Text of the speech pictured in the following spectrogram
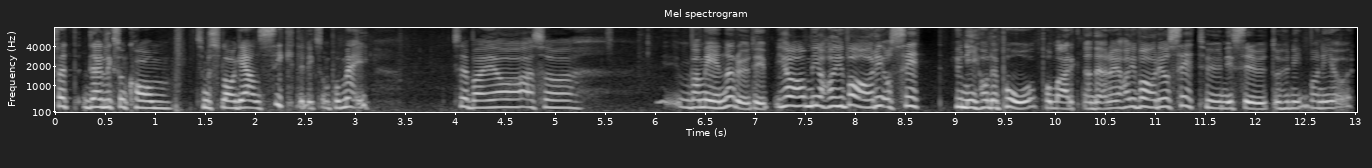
För att det liksom kom som ett slag i ansiktet liksom på mig. Så jag bara, ja alltså, vad menar du? Typ? Ja, men jag har ju varit och sett hur ni håller på på marknader och jag har ju varit och sett hur ni ser ut och hur ni, vad ni gör.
